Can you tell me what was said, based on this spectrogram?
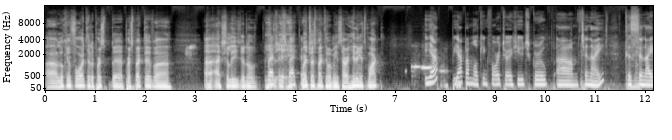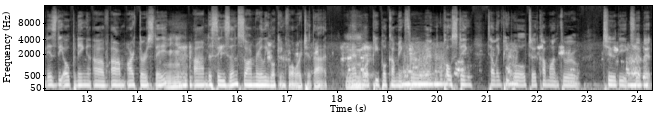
Uh, looking forward to the, pers- the perspective. Uh, uh, actually, you know, hit- hit- hit- Retrospective. retrospective. I mean, sorry, hitting its mark. Yep, yep. I'm looking forward to a huge group um, tonight because Mm-hmm. tonight is the opening of um, Art Thursday, Mhm. um, the season. So I'm really looking forward to that. And Mhm. more people coming through and posting, telling people to come on through to the exhibit.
